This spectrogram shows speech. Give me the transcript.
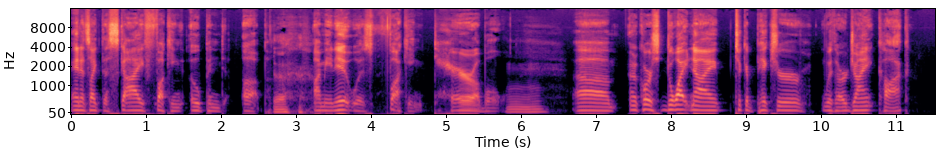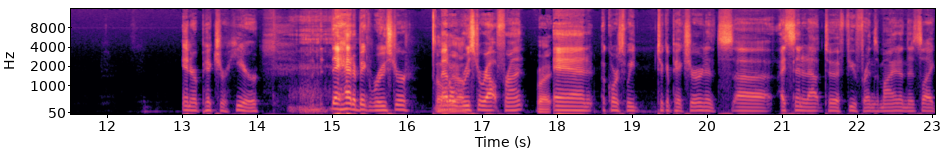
and it's like the sky fucking opened up. Yeah. I mean, it was fucking terrible. Mhm. Um, and of course, Dwight and I took a picture with our giant cock in our picture here. They had a big rooster, Oh, metal yeah. rooster out front. Right. And of course, we took a picture and it's, uh, I sent it out to a few friends of mine and it's like,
